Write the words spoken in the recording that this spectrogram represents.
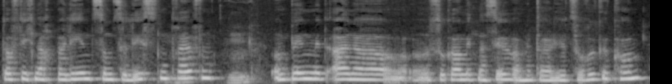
durfte ich nach Berlin zum Solistentreffen hm. und bin mit einer, sogar mit einer Silbermedaille zurückgekommen.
